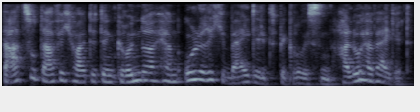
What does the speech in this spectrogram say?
Dazu darf ich heute den Gründer Herrn Ulrich Weigelt begrüßen. Hallo, Herr Weigelt.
